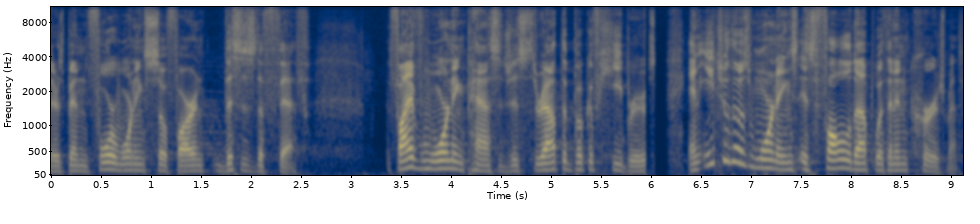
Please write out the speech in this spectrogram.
There's been four warnings so far, and this is the fifth. Five warning passages throughout the book of Hebrews, and each of those warnings is followed up with an encouragement.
